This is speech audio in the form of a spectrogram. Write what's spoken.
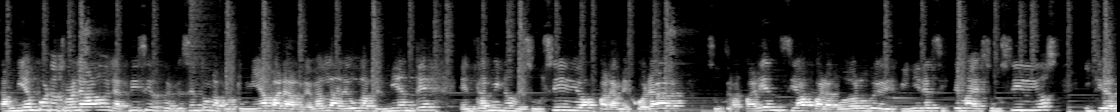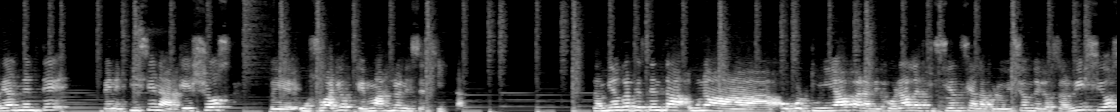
También, por otro lado, la crisis representa una oportunidad para rever la deuda pendiente en términos de subsidios, para mejorar su transparencia, para poder redefinir el sistema de subsidios y que realmente beneficien a aquellos eh, usuarios que más lo necesitan. También representa una oportunidad para mejorar la eficiencia en la provisión de los servicios.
